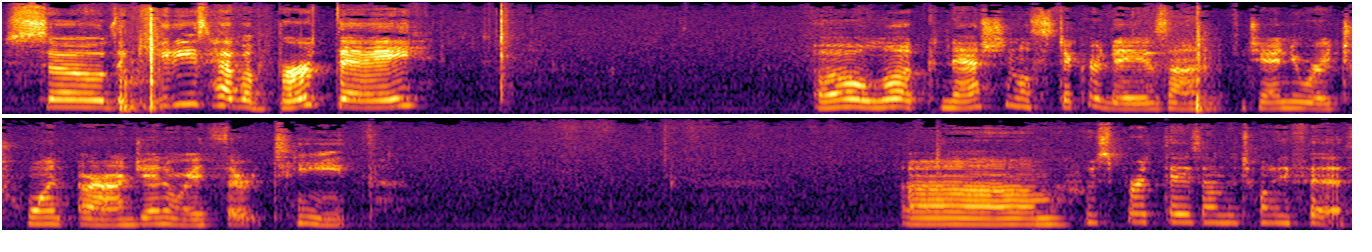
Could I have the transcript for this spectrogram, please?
So the kitties have a birthday. Oh, look, National Sticker Day is on January 20 or on January 13th. Um, whose birthday is on the 25th?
